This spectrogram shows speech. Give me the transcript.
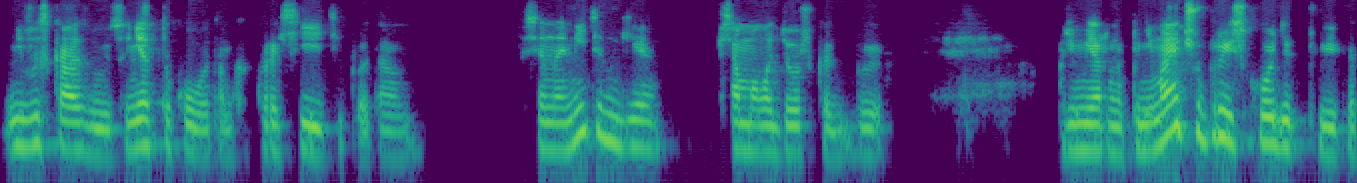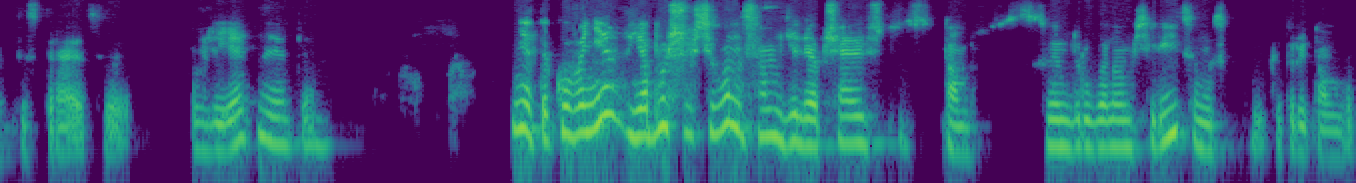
не высказываются. Нет такого, там, как в России, типа, там, все на митинге, вся молодежь как бы примерно понимает, что происходит, и как-то старается влиять на это. Нет, такого нет. Я больше всего, на самом деле, общаюсь там, с своим друганом сирийцем, который там вот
